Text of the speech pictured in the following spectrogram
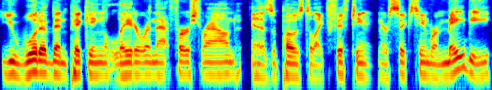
you would have been picking later in that first round as opposed to like 15 or 16, where maybe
